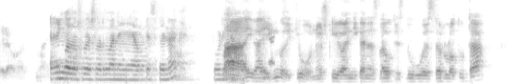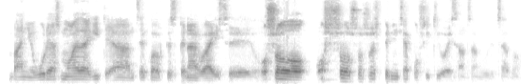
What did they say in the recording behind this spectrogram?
Era bat, bai. Erringo dozu ez orduan eh, aurkezpenak? Bai, bai, egingo ditugu. No eski bain ez, dau, ez dugu ez lotuta, baina gure asmoa da egitea antzeko aurkezpenak, bai, ze oso, oso, oso, oso esperientzia positiboa izan zen guretzako.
